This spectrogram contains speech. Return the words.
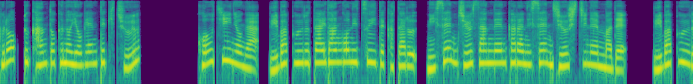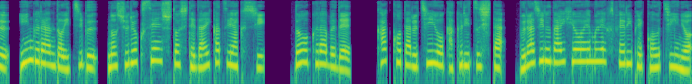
クロップ監督の予言的中？コーチーニョがリバプール対談後について語る2013年から2017年まで、リバプール、イングランド一部の主力選手として大活躍し、同クラブで確固たる地位を確立したブラジル代表 MF フェリペ・コーチーニョ。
